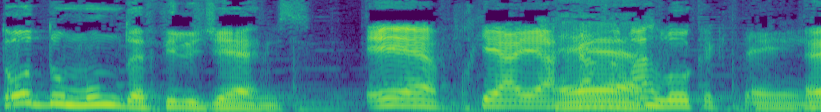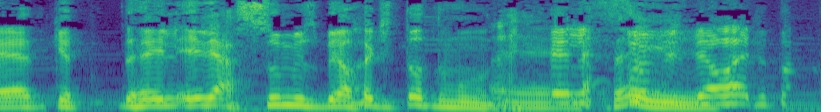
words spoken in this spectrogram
Todo mundo é filho de Hermes. É, porque aí é a É. casa mais louca que tem. É, porque ele, ele assume os B.O. de todo mundo. É, Ele assume aí. os B.O. de todo mundo.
